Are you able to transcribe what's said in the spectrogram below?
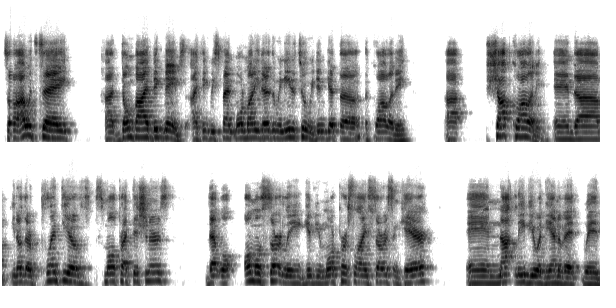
So I would say, uh, don't buy big names. I think we spent more money there than we needed to. We didn't get the the quality. Uh, shop quality, and uh, you know there are plenty of small practitioners that will almost certainly give you more personalized service and care, and not leave you at the end of it with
